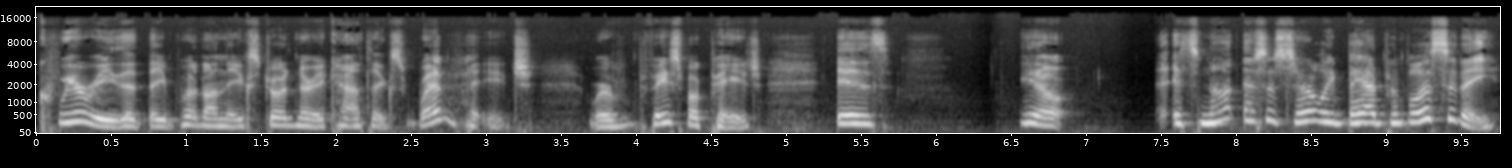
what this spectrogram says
query that they put on the Extraordinary Catholics webpage or Facebook page is, you know, it's not necessarily bad publicity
